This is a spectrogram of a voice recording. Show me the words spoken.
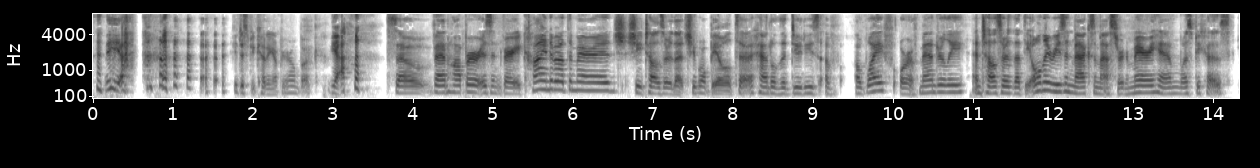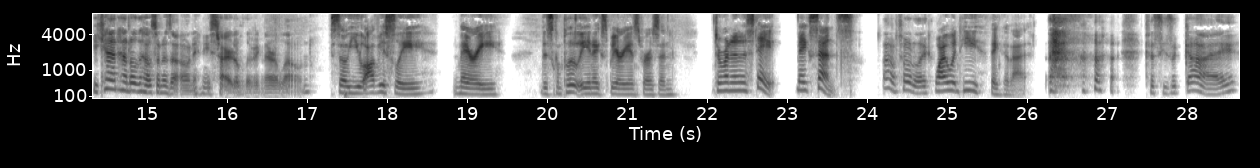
yeah. You'd just be cutting up your own book. yeah. So Van Hopper isn't very kind about the marriage. She tells her that she won't be able to handle the duties of a wife or of Manderley, and tells her that the only reason Maxim asked her to marry him was because he can't handle the house on his own and he's tired of living there alone. So you obviously marry this completely inexperienced person to run an estate. Makes sense. Oh, totally. Why wouldn't he think of that? Because he's a guy.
